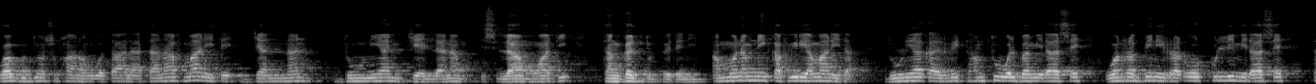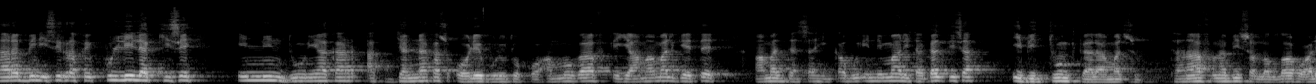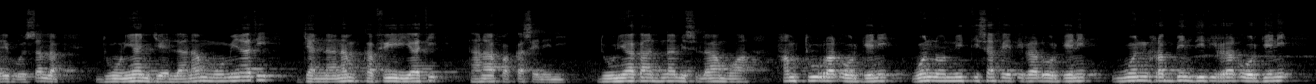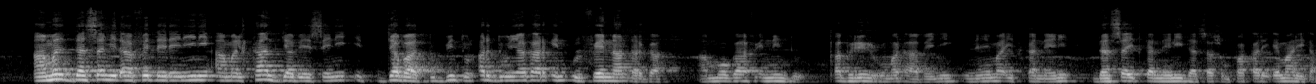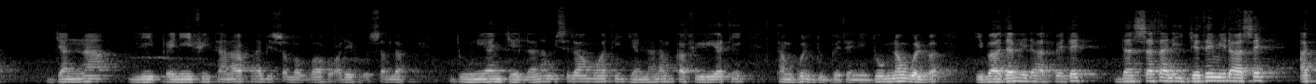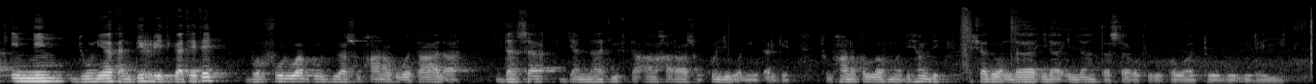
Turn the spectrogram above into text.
waa guddiyoon subhaanahu wa ta'ala tanaaf maanite jannan duuniyaan jeellanam islaamuwaati tangal dubbetanii ammoo namni kafiiriya maanita duuniyaa ka irratti hamtuu walba midhaase wan rabbiin irra dhoor kulli midhaase ta rabbiin isirra fe kulli lakkise innin duuniyaa kar ak janna kas oolee bulu tokko ammoo gaaf qiyyaamaa mal geette amal dansa hin qabu inni maanita galtisa ibidduun galaa malsu tanaaf nabi sallallahu alaihi wasallam duuniyaan jeellanam muuminati jannanam kafiiriyati tanaaf akka seneni duuniyaa kan nam islaamuwa hamtuu irra dhoorgeni safeet irra dhoorgeni wan rabbiin diid irra dhoorgeni amal dansa midhaafedhedheniini amal kaan jabeessanii jabaat dubbin tun ar duuniyaa ka arqin ulfeennaan dharga ammoo gaaf innin du qabrii ruma dhaabeni neema it kanneeni dansa it kanneeni dansa sun pakka jannaa liiphanii fi tanaaf nabi sallallahu alaihi wasallam duuniyaan jeellanam islaamuwaati jannanam kafiiriyati tan gul dubbetanii duubnan walba ibaada midhaafete dansatan ijjete midhaase ak innin duuniyaa kan dirriit gatete borfuul waa guddiyaa subhaanahu wa ta'aalaa dansa jannaatiif ta'aa karaa sun kulli waliin dharge subhaanaka allahumma bihamdik ashhadu an laa ilaaha illa anta astaghfiruka wa atuubu ilayk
